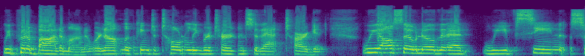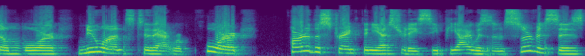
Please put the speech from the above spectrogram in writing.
we put a bottom on it. We're not looking to totally return to that target. We also know that we've seen some more nuance to that report part of the strength in yesterday's CPI was in services.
